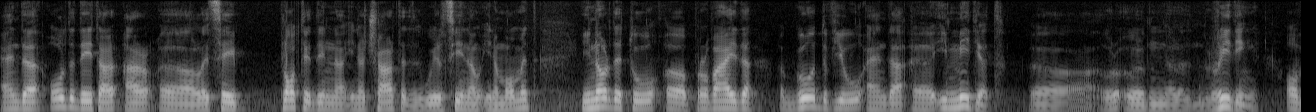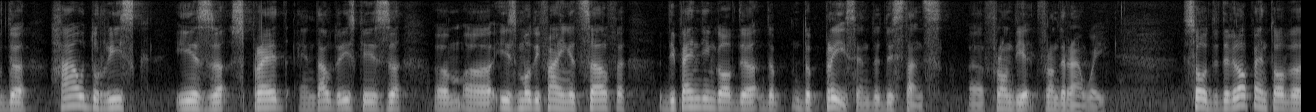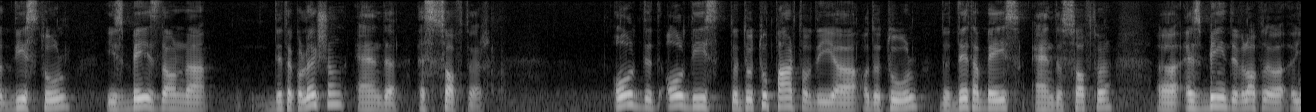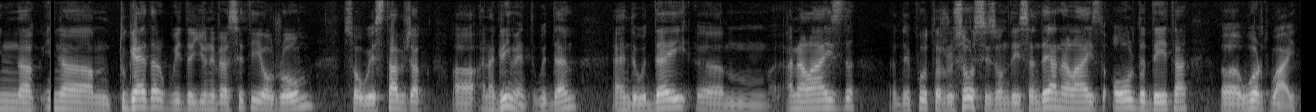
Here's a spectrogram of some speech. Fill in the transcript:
And uh, all the data are, uh, let's say, plotted in a, in a chart that we'll see in a, in a moment in order to uh, provide a good view and uh, immediate um, reading of the, how the risk is spread and how the risk is um, uh, is modifying itself uh, depending of the, the, the, place and the distance uh, from, the, from the runway. So the development of this tool is based on data collection and a software all, the, all these, the, the two parts of the, uh, of the tool, the database and the software, uh, has been developed uh, in, in, um, together with the University of Rome. So we established an agreement with them and they um, analyzed, they put resources on this, and they analyzed all the data uh, worldwide.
